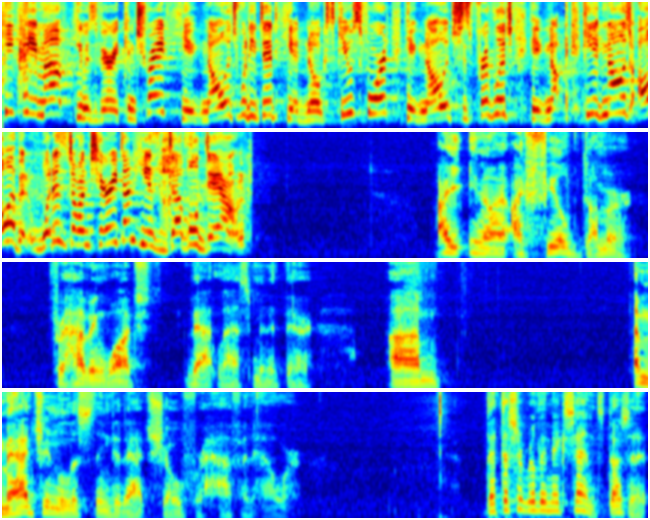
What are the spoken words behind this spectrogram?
He came out. He was very contrite. He acknowledged what he did. He had no excuse for it. He acknowledged his privilege. He, acknow- he acknowledged all of it. What has Don Cherry done? He has doubled down. I, you know, I, I feel dumber for having watched that last minute there. Um, imagine listening to that show for half an hour. That doesn't really make sense, does it?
